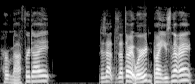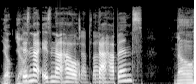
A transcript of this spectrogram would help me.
hermaphrodite does that is that the right word? Am I using that right? Yep. Yeah, Isn't that isn't that how job, that happens? No,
